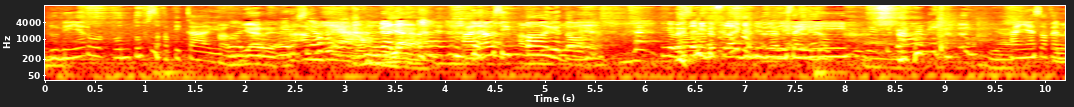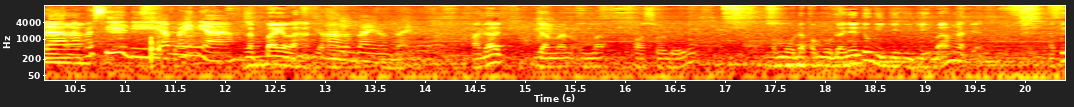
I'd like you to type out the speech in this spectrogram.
dunianya ru- runtuh seketika gitu. Ambiar ya. apa ya? Ambiar. Enggak ada. Padahal simpel Ambiar. gitu. Nggak bisa hidup lagi di dunia bisa hidup. ini. ya Hanya sekedar apa sih di apain ya? Lebay lah Ah, akhirnya. lebay, lebay. Padahal zaman umat Rasul dulu pemuda-pemudanya itu gigih-gigih banget ya. Tapi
